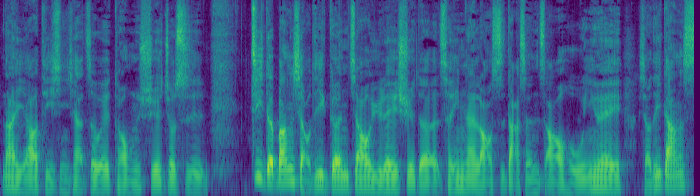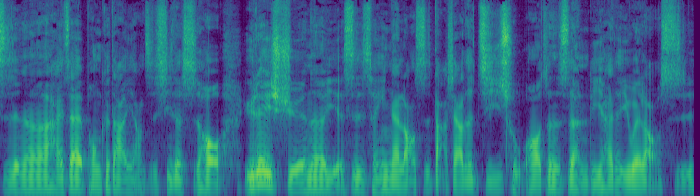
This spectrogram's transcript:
那也要提醒一下这位同学，就是。记得帮小弟跟教鱼类学的陈英南老师打声招呼，因为小弟当时呢还在澎科大养殖系的时候，鱼类学呢也是陈英南老师打下的基础哦，真的是很厉害的一位老师。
